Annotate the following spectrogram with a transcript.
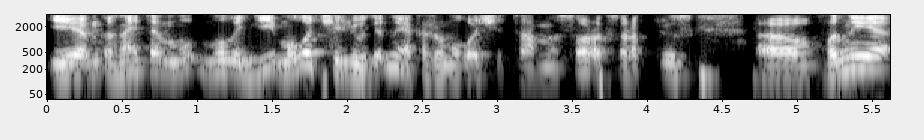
і знаєте, молоді молодші люди, ну я кажу молодші, там 40-40 плюс, е, вони е,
